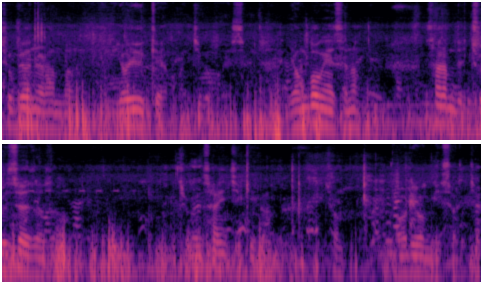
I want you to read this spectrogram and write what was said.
주변을 한번 여유 있게 한번 찍어보겠습니다 영봉에서는 사람들이 줄 서서 주변 사진 찍기가 좀 어려움이 있었죠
